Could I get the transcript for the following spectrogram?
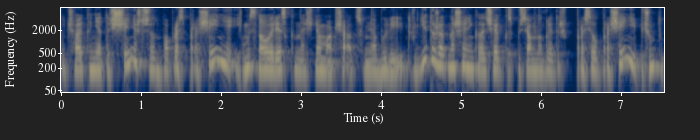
у человека нет ощущения, что сейчас он попросит прощения, и мы снова резко начнем общаться. У меня были и другие тоже отношения, когда человек спустя много лет просил прощения и почему-то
